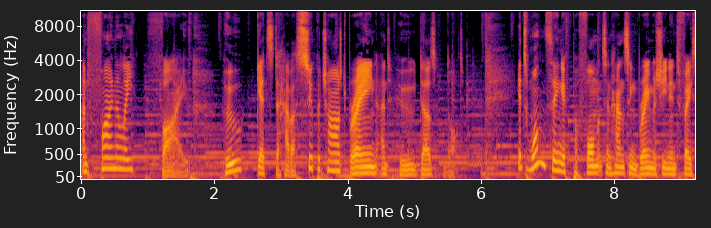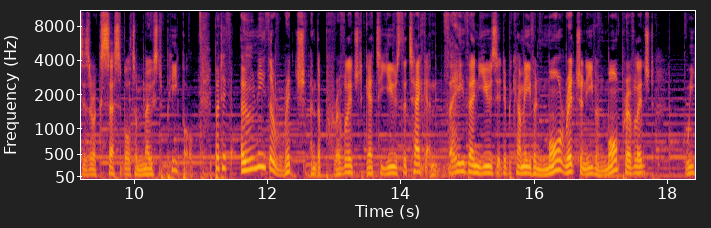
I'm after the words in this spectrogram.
And finally, 5. Who gets to have a supercharged brain and who does not? It's one thing if performance enhancing brain machine interfaces are accessible to most people, but if only the rich and the privileged get to use the tech and they then use it to become even more rich and even more privileged, we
